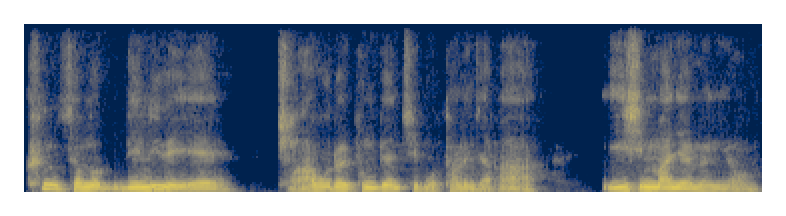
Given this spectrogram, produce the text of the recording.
큰 성읍 니니웨에 좌우를 분변치 못하는 자가 20만여 명이요.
